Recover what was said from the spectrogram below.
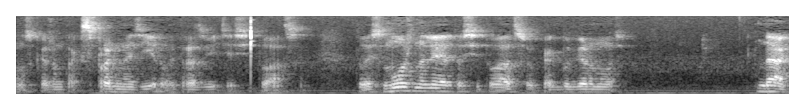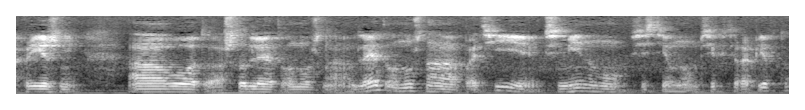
ну, скажем так, спрогнозировать развитие ситуации. То есть можно ли эту ситуацию как бы вернуть, да, к прежней. А, вот, а что для этого нужно? Для этого нужно пойти к семейному системному психотерапевту,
